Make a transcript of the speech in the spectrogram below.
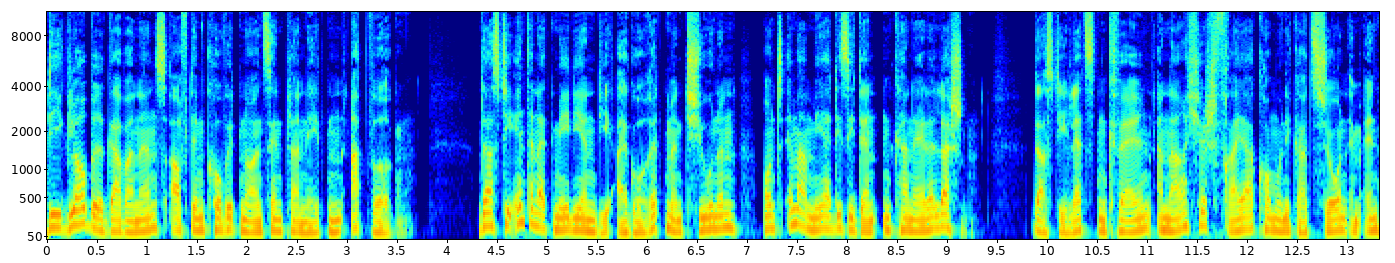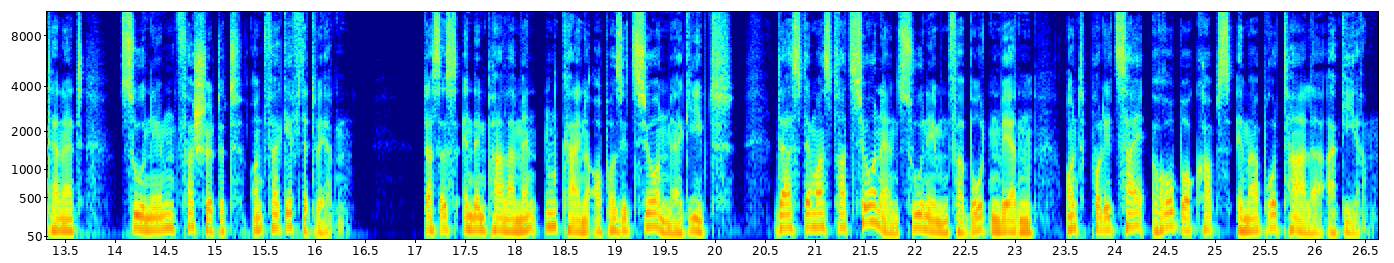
die Global Governance auf dem Covid-19-Planeten abwürgen. Dass die Internetmedien die Algorithmen tunen und immer mehr Dissidentenkanäle löschen. Dass die letzten Quellen anarchisch freier Kommunikation im Internet zunehmend verschüttet und vergiftet werden. Dass es in den Parlamenten keine Opposition mehr gibt. Dass Demonstrationen zunehmend verboten werden und Polizei-Robocops immer brutaler agieren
